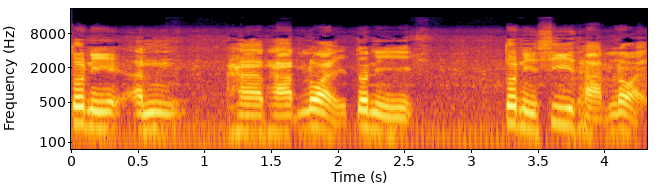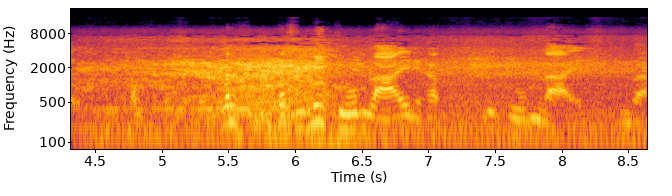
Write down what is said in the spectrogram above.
ตัวนี้อันหาถาดร้อยตัวนี้ตัวนี้สี่ถาดร้อยครับมันมันสิมีจูมหลายนี่ครับ มีจูมหลายเห็นปะ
